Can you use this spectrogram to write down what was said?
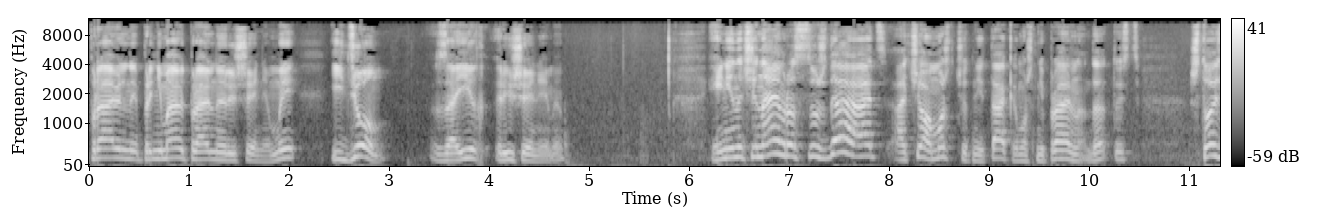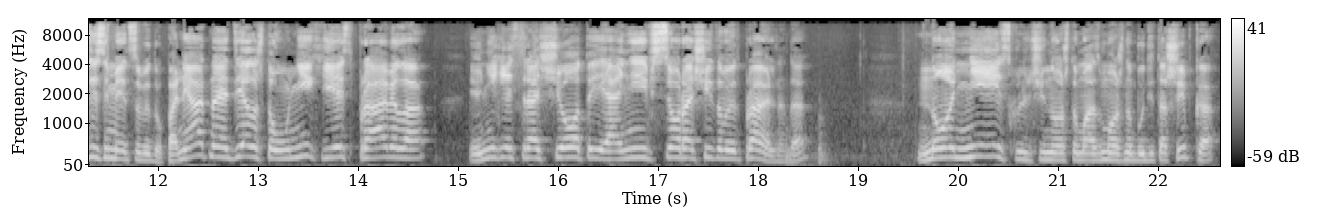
правильные, принимают правильное решение. Мы идем за их решениями. И не начинаем рассуждать, а что, а может что-то не так, а может неправильно, да? То есть, что здесь имеется в виду? Понятное дело, что у них есть правила, и у них есть расчеты, и они все рассчитывают правильно, да? Но не исключено, что, возможно, будет ошибка.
